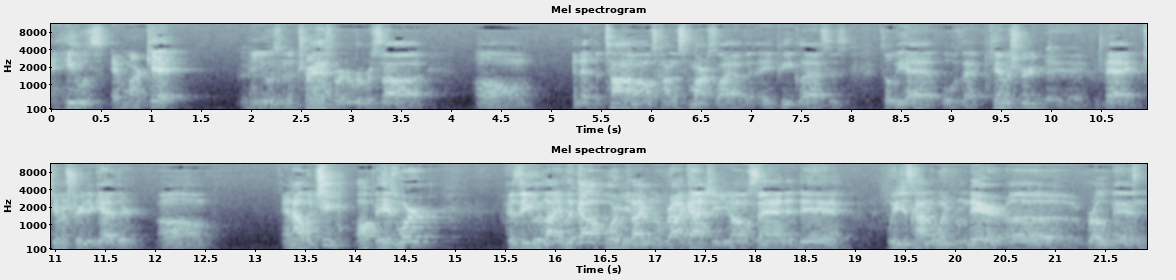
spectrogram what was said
and he was at Marquette, and he was going to transfer to Riverside. Um, and at the time, I was kind of smart, so I had the AP classes. So we had what was that? Chemistry. Yeah, yeah. Had chemistry together. Um, and I would cheat off of his work because he would like look out for me, like, bro, I got you. You know what I'm saying? And then we just kind of went from there. Uh, bro, been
